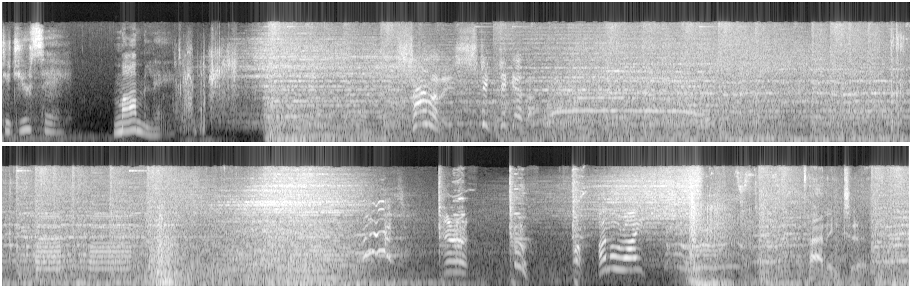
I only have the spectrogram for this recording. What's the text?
Did you say marmalade? Families stick together. I'm all right. Paddington.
